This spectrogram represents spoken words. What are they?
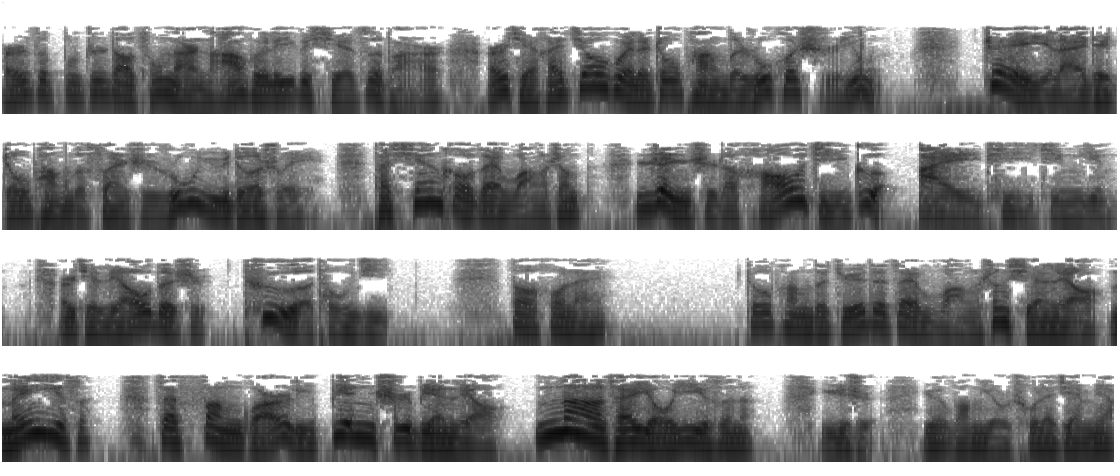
儿子不知道从哪儿拿回了一个写字板，而且还教会了周胖子如何使用。这一来，这周胖子算是如鱼得水。他先后在网上认识了好几个 IT 精英，而且聊的是特投机。到后来，周胖子觉得在网上闲聊没意思，在饭馆里边吃边聊那才有意思呢。于是约网友出来见面。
